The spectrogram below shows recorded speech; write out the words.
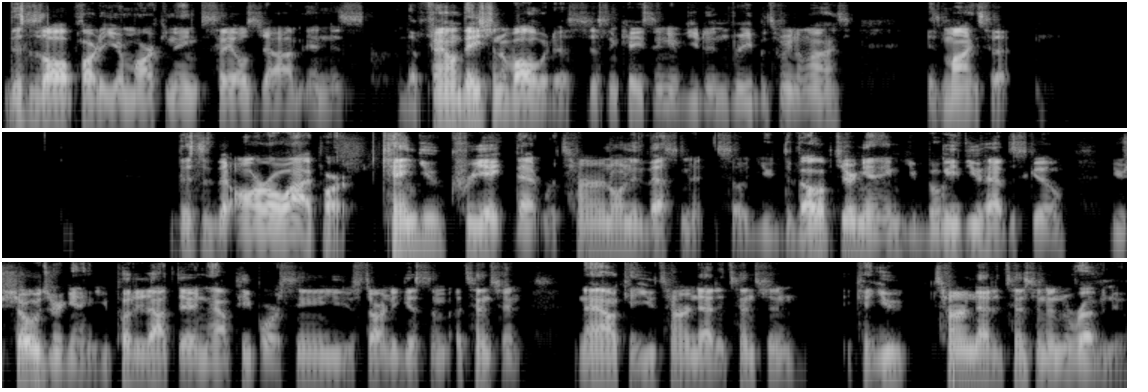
This is all part of your marketing sales job. And this, the foundation of all of this, just in case any of you didn't read between the lines, is mindset. This is the ROI part. Can you create that return on investment? So you developed your game, you believe you have the skill, you showed your game, you put it out there, now people are seeing you, you're starting to get some attention. Now, can you turn that attention? Can you turn that attention into revenue?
